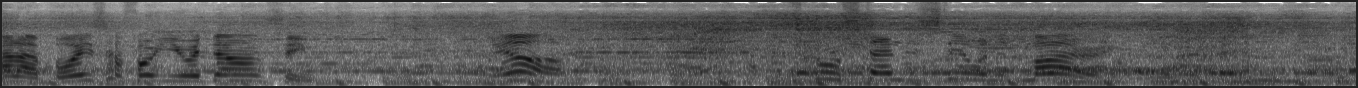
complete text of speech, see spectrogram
Hello boys, I thought you were dancing. We are. It's all standing still and admiring.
